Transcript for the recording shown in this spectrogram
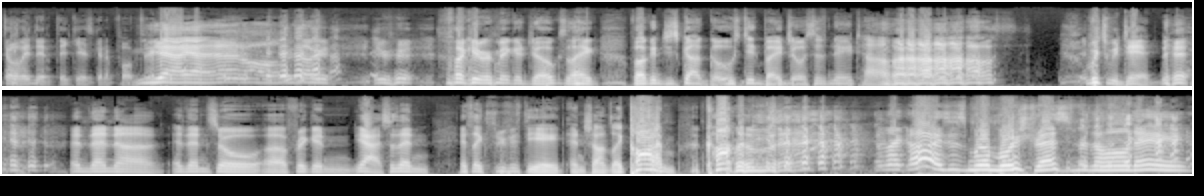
totally didn't think he was gonna pull through Yeah, yeah, at all. We thought we- we fucking were making jokes like fucking just got ghosted by Joseph Naytowhow. Which we did. and then uh and then so uh freaking yeah, so then it's like 358 and Sean's like, Call him! Call him I'm like, oh, it's just more more stress for the whole day.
